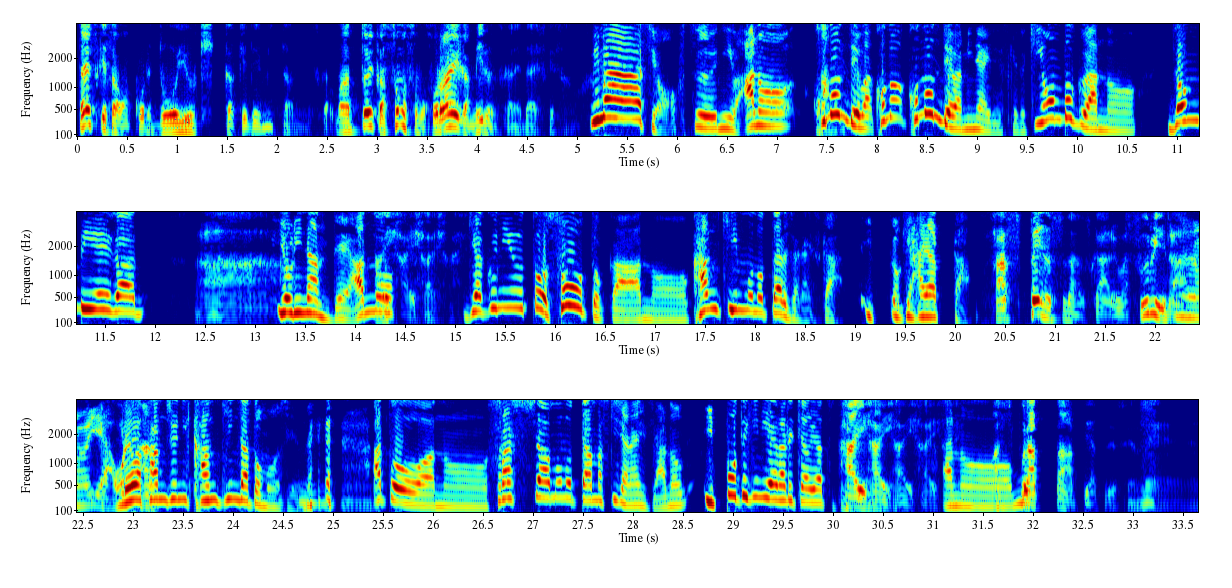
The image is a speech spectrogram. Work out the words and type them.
大輔さんはこれどういうきっかけで見たんですか？まあ、というかそもそもホラー映画見るんですかね、大輔さんは。い。見ますよ、普通には。あの、好んでは、この、好んでは見ないですけど、基本僕あの、ゾンビ映画あ寄りなんで、ああ。の、はいはいはいはい。逆に言うと、ソウとか、あの、監禁物ってあるじゃないですか。一時流行った。サスペンスなんですか？あれはスリラー。うん、いや、俺は単純に監禁だと思うんですよね。うん あと、あの、スラッシャーものってあんま好きじゃないんですよ。あの、一方的にやられちゃうやつ。はいはいはいはい。あのーまあスプラッターってやつですよね。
